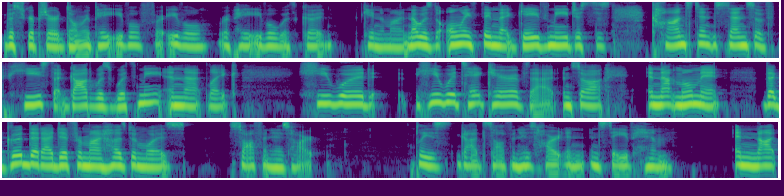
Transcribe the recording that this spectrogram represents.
the scripture, don't repay evil for evil, repay evil with good came to mind. That was the only thing that gave me just this constant sense of peace that God was with me and that like he would he would take care of that. And so in that moment, the good that I did for my husband was soften his heart. Please, God, soften his heart and, and save him. And not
